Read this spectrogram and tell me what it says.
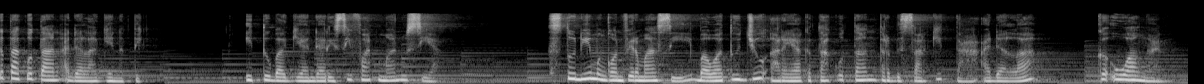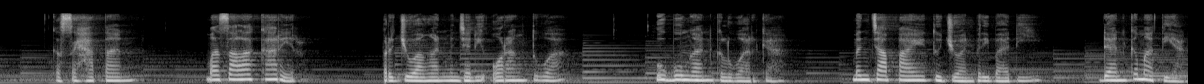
Ketakutan adalah genetik itu bagian dari sifat manusia. Studi mengkonfirmasi bahwa tujuh area ketakutan terbesar kita adalah keuangan, kesehatan, masalah karir, perjuangan menjadi orang tua, hubungan keluarga, mencapai tujuan pribadi, dan kematian.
